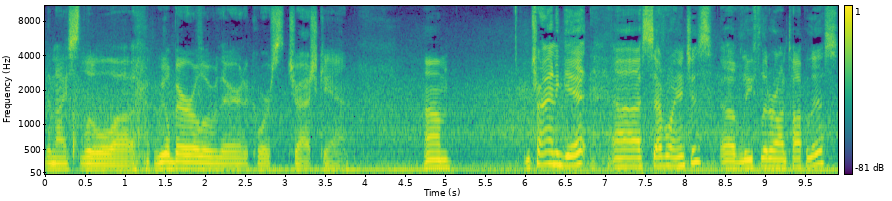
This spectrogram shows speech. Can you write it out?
the nice little uh, wheelbarrow over there, and of course, the trash can. Um, I'm trying to get uh, several inches of leaf litter on top of this.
